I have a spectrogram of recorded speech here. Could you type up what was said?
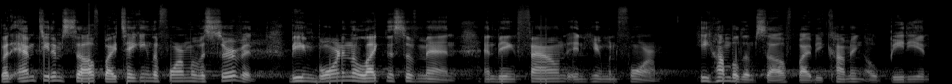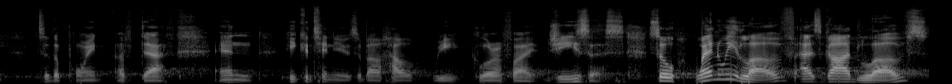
but emptied himself by taking the form of a servant, being born in the likeness of men, and being found in human form. He humbled himself by becoming obedient to the point of death. And he continues about how we glorify Jesus. So when we love as God loves,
